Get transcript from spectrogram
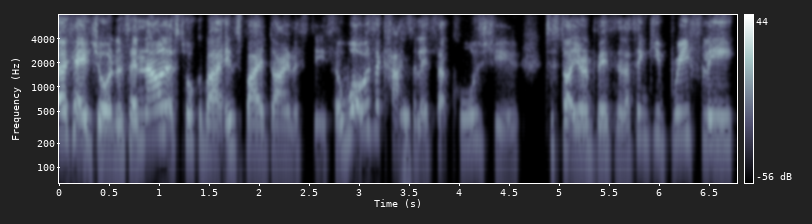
Okay, Jordan. So now let's talk about Inspire Dynasty. So, what was the catalyst that caused you to start your own business? I think you briefly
